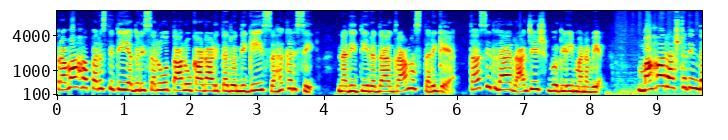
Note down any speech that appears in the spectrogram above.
ಪ್ರವಾಹ ಪರಿಸ್ಥಿತಿ ಎದುರಿಸಲು ತಾಲೂಕಾಡಳಿತದೊಂದಿಗೆ ಸಹಕರಿಸಿ ನದಿ ತೀರದ ಗ್ರಾಮಸ್ಥರಿಗೆ ತಹಸೀಲ್ದಾರ್ ರಾಜೇಶ್ ಬುರ್ಲಿ ಮನವಿ. ಮಹಾರಾಷ್ಟ್ರದಿಂದ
